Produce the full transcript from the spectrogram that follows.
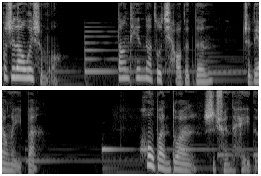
不知道为什么，当天那座桥的灯只亮了一半，后半段是全黑的。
